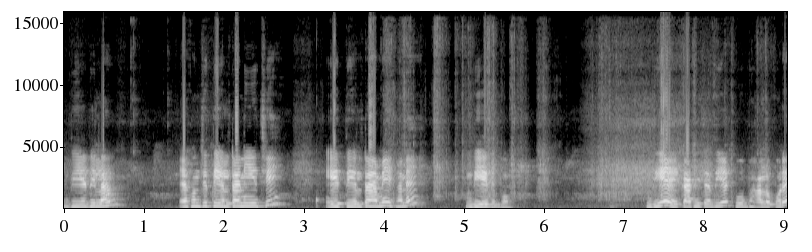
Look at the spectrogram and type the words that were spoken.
দিয়ে দিলাম। এখন যে তেলটা নিয়েছি, এই তেলটা আমি এখানে দিয়ে দেব। দিয়ে এই কাঠিটা দিয়ে খুব ভালো করে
